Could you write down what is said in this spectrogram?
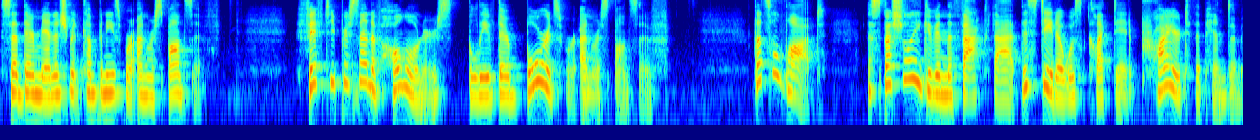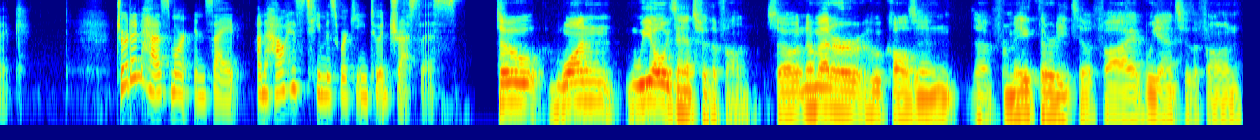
said their management companies were unresponsive. 50% of homeowners believed their boards were unresponsive. That's a lot, especially given the fact that this data was collected prior to the pandemic. Jordan has more insight on how his team is working to address this. So one, we always answer the phone. So no matter who calls in, uh, from eight thirty to five, we answer the phone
